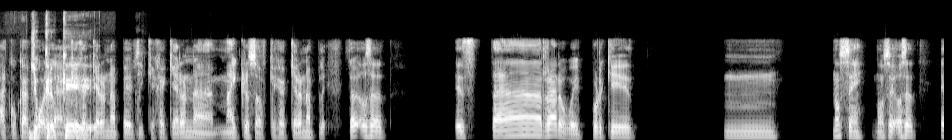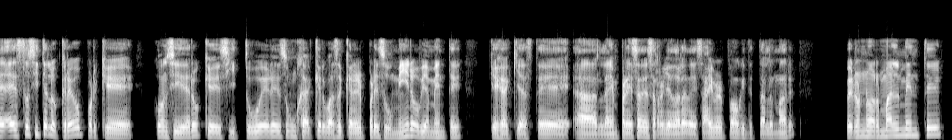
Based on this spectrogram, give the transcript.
a Coca-Cola, que... hackearon a Pepsi, que hackearon a Microsoft, que hackearon a Play. O sea, está raro, güey, porque mm, no sé, no sé, o sea, e, esto sí te lo creo porque considero que si tú eres un hacker vas a querer presumir, obviamente, que hackeaste a la empresa desarrolladora de Cyberpunk y de tal madre, pero normalmente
